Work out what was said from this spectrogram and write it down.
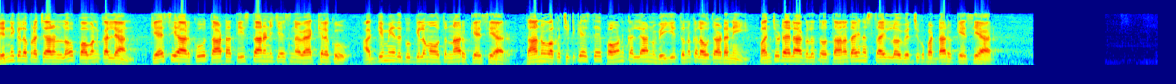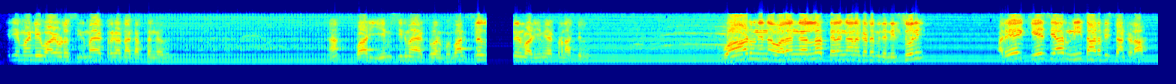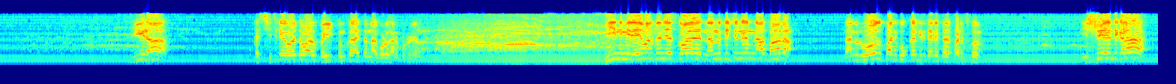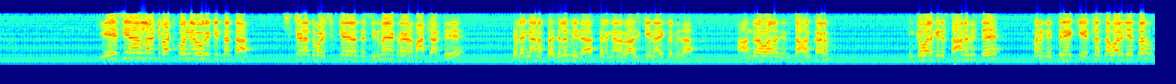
ఎన్నికల ప్రచారంలో పవన్ కళ్యాణ్ కేసీఆర్కు తాట తీస్తానని చేసిన వ్యాఖ్యలకు అగ్గి మీద గుగ్గిలమవుతున్నారు కేసీఆర్. తాను ఒక చిటికేస్తే పవన్ కళ్యాణ్ వెయ్యి తునకలవుతాడని పంచు డైలాగులతో తనదైన స్టైల్లో విరుచుకుపడ్డారు కేసీఆర్. వాడు సినిమా యాక్టర్ నాకు అర్థం కాదు. వాడు ఏం సినిమా యాక్టర్ అని వాడు వాడు ఏం యాక్టర్ నాకు తెలియదు వాడు నిన్న వరంగల్లో తెలంగాణ గడ్డ మీద నిల్చొని అరే కేసీఆర్ నీ తాట అంటాడా వీడా? ఒక చిటికే కొడితే వాడు వెయ్యి తుంకలు అయితే నాకు కూడా అనుకుంటున్నాను దీన్ని మీరు ఏమర్థం చేసుకోవాలి? నన్ను తెచ్చిన కాదు బాధ. నన్ను రోజు పది కుక్కలు తిరిగితే నేను పడుచుకోను ఇష్యూ ఏంటి కదా కేసీఆర్ లాంటి పట్టుకొని ఒక గింతంత చిచ్చాడంత వాడు చిట్కేదంత సినిమా యాక్టర్ గారు మాట్లాడితే తెలంగాణ ప్రజల మీద తెలంగాణ రాజకీయ నాయకుల మీద ఆంధ్ర వాళ్ళది ఎంత అహంకారం? ఇంకా వాళ్ళకి స్థానం ఇస్తే మన నెత్తిన ఎట్లా సవాలు చేస్తారు?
